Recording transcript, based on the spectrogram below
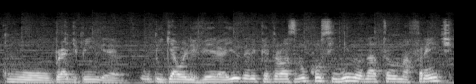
com o Brad Binder, o Miguel Oliveira e o Dani Pedrosa não conseguindo andar tão na frente.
